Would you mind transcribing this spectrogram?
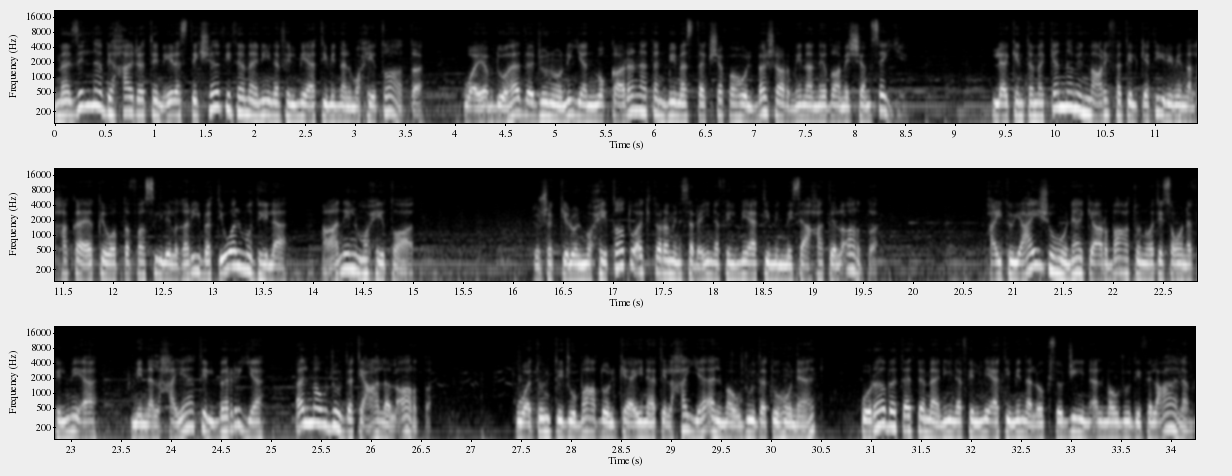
ما زلنا بحاجة إلى استكشاف 80% من المحيطات ويبدو هذا جنونيا مقارنة بما استكشفه البشر من النظام الشمسي. لكن تمكنا من معرفة الكثير من الحقائق والتفاصيل الغريبة والمذهلة عن المحيطات. تشكل المحيطات أكثر من 70% من مساحة الأرض. حيث يعيش هناك 94% من الحياة البرية الموجودة على الأرض. وتنتج بعض الكائنات الحية الموجودة هناك قرابة 80% من الأكسجين الموجود في العالم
